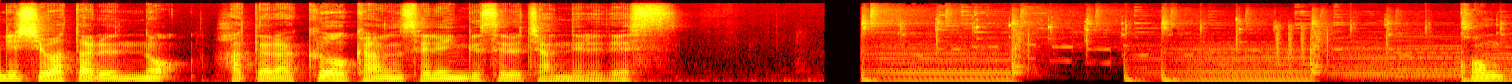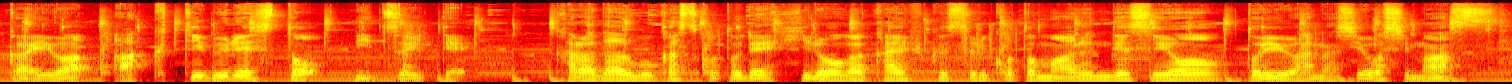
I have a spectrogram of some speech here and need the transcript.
理師わたるんの働くをカウンセリングするチャンネルです。今回はアクティブレストについて体を動かすことで疲労が回復することもあるんですよという話をします。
